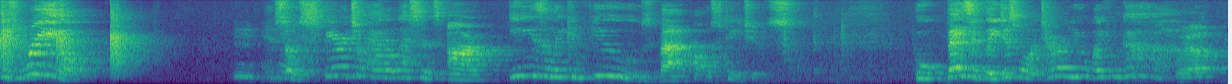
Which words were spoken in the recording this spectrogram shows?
It's real. And so spiritual adolescents are easily confused by false teachers who basically just want to turn you away from God. Well,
